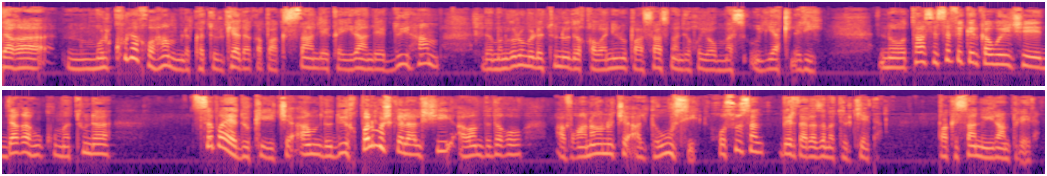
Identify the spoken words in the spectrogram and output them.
دغه ملکونه خو هم لکه ترکیه د پاکستان د ایران د دوی هم د منګرو ملتونو د قوانینو په اساس باندې خو یو مسؤلیت لري نو تاسو څه فکر کوئ چې دغه حکومتونه څه باید وکړي چې هم د دوی خپل مشکل حل شي او هم دغه افغانانو چې التوسی خصوصا بیرته راځم ترکیه ته پاکستان او ایران پرېږده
